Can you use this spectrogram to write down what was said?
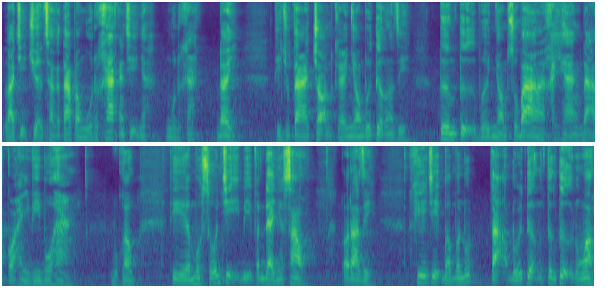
là anh chị chuyển sang cái tab là nguồn được khác anh chị nhé, nguồn được khác. Đây, thì chúng ta chọn cái nhóm đối tượng là gì? Tương tự với nhóm số 3 là khách hàng đã có hành vi mua hàng, đúng không? Thì một số anh chị bị vấn đề như sau. Đó là gì? Khi anh chị bấm vào nút tạo đối tượng tương tự, đúng không?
